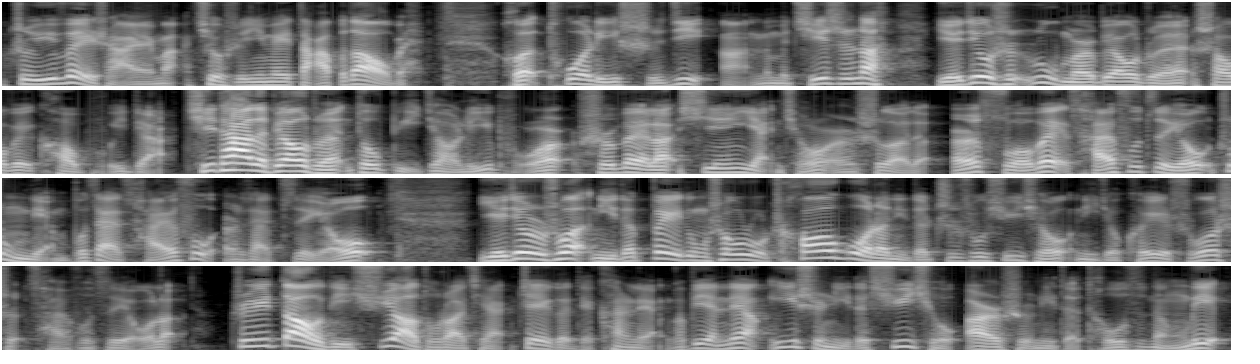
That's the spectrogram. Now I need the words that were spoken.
至于为啥挨骂，就是因为达不到呗，和脱离实际啊。那么其实呢，也就是入门标准稍微靠谱一点，其他的标准都比较离谱，是为了吸引眼球而设的。而所谓财富自由，重点不在财富，而在自由。也就是说，你的被动收入超过了你的支出需求，你就可以说是财富自由了。至于到底需要多少钱，这个得看两个变量：一是你的需求，二是你的投资能力。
